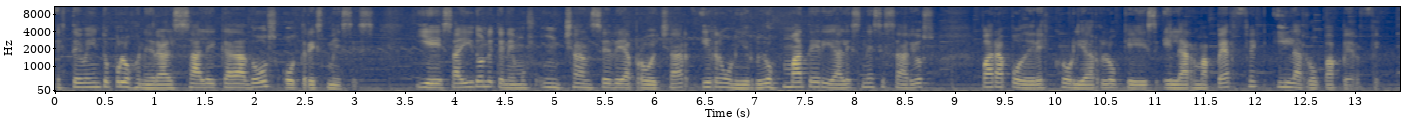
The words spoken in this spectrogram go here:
Este evento por lo general sale cada dos o tres meses. Y es ahí donde tenemos un chance de aprovechar y reunir los materiales necesarios para poder scrollear lo que es el arma perfect y la ropa perfect.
